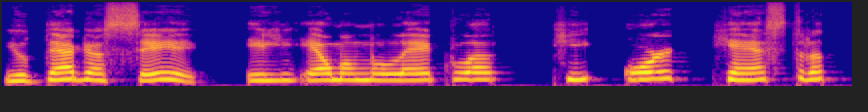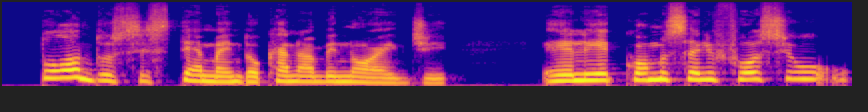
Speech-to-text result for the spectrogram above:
E o THC, ele é uma molécula que orquestra todo o sistema endocannabinoide. Ele é como se ele fosse o,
